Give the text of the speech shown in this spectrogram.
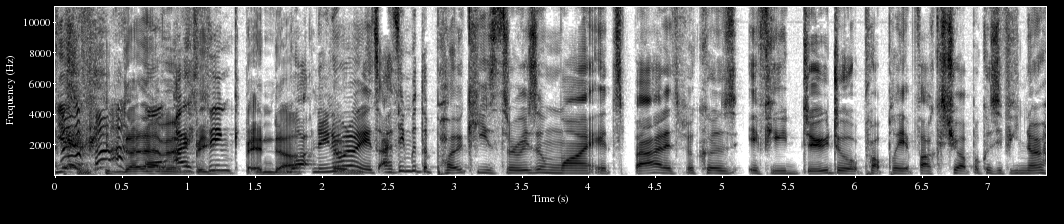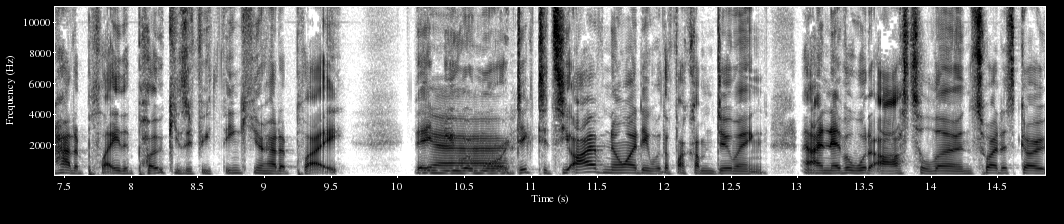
yeah. You don't have a I big think bender. Well, you know what it is? I think with the pokies, the reason why it's bad is because if you do do it properly, it fucks you up. Because if you know how to play the pokies, if you think you know how to play, then you are more Yeah. addicted. See, I have no idea what the fuck I'm doing, and I never would ask to learn. So I just go,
